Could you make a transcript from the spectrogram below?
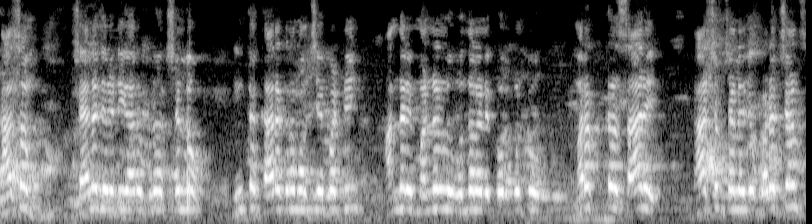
కాసం శైలజరెడ్డి గారు ప్రొడక్షన్లో ఇంకా కార్యక్రమాలు చేపట్టి అందరి మన్ననలు ఉండాలని కోరుకుంటూ మరొక్కసారి కాసం శైలజ ప్రొడక్షన్స్.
